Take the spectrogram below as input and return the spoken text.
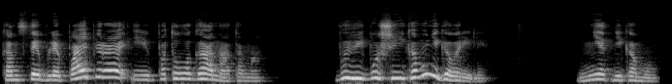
констебля Пайпера и патологоанатома. Вы ведь больше никому не говорили? Нет, никому.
